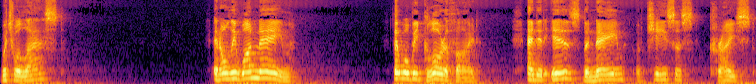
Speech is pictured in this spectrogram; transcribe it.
which will last, and only one name that will be glorified, and it is the name of Jesus Christ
